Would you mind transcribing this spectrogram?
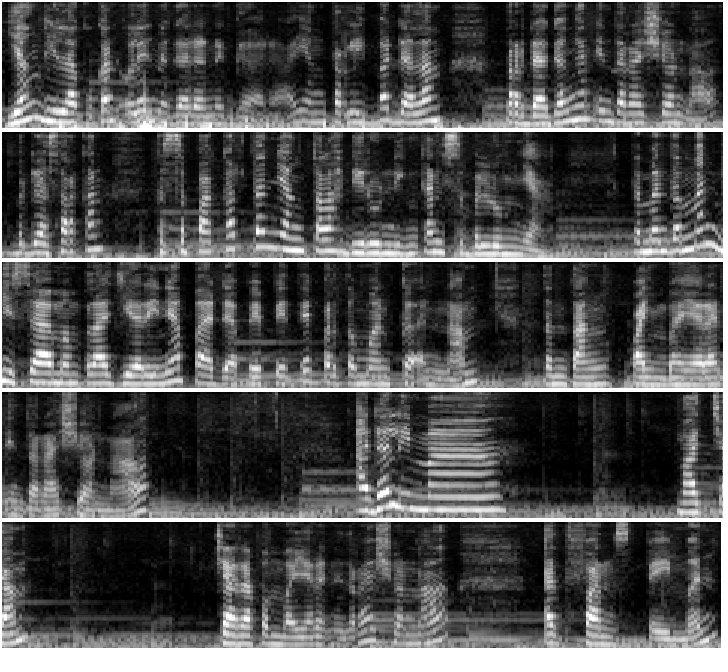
yang dilakukan oleh negara-negara yang terlibat dalam perdagangan internasional berdasarkan kesepakatan yang telah dirundingkan sebelumnya. Teman-teman bisa mempelajarinya pada PPT pertemuan ke-6 tentang pembayaran internasional. Ada lima macam cara pembayaran internasional, advance payment,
